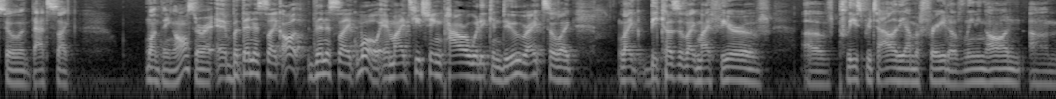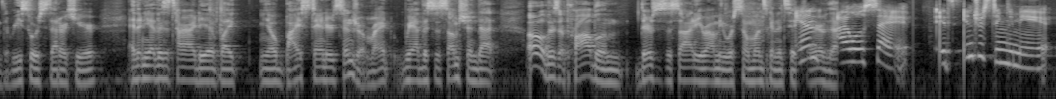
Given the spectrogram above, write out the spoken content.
so that's like one thing also right And- but then it's like oh then it's like whoa am i teaching power what it can do right so like like because of like my fear of of police brutality i'm afraid of leaning on um, the resources that are here. And then you have this entire idea of like you know bystander syndrome right? We have this assumption that oh there's a problem. There's a society around me where someone's going to take care of that. I will say, it's interesting to me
